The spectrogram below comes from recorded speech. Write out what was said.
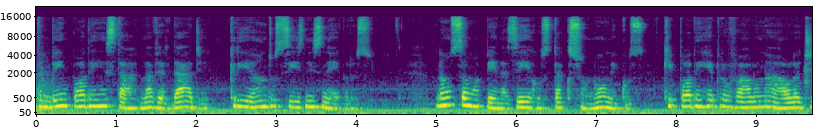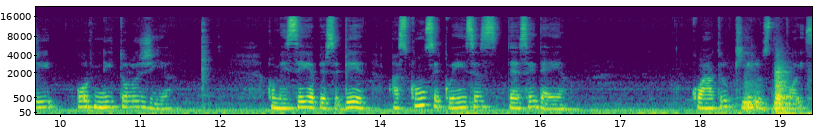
também podem estar, na verdade, criando cisnes negros. Não são apenas erros taxonômicos que podem reprová-lo na aula de ornitologia. Comecei a perceber as consequências dessa ideia. 4 quilos depois.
